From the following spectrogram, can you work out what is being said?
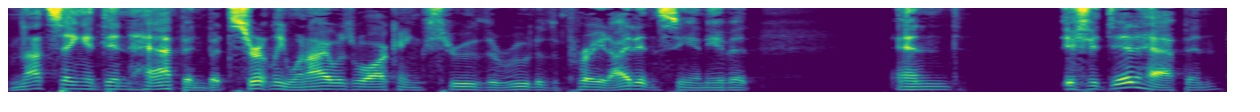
I'm not saying it didn't happen, but certainly when I was walking through the route of the parade, I didn't see any of it. And if it did happen,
